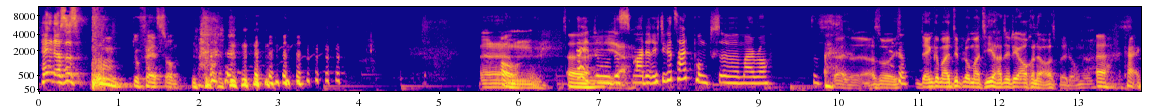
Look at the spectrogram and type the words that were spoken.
Hey, das ist. Pum, du fällst um. Ähm, Hey, Äh, du, ja. das war der richtige Zeitpunkt, äh, Myra. Das, also, also ich denke mal, Diplomatie hattet ihr auch in der Ausbildung. Ne? äh, kein,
